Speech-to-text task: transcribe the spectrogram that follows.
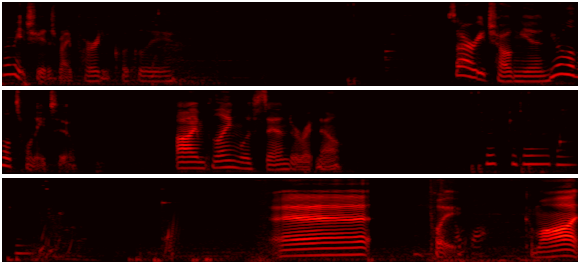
Let me change my party quickly. Sorry, Chongyun, you're level 22. I'm playing with Xander right now. Eh, play. Come on.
